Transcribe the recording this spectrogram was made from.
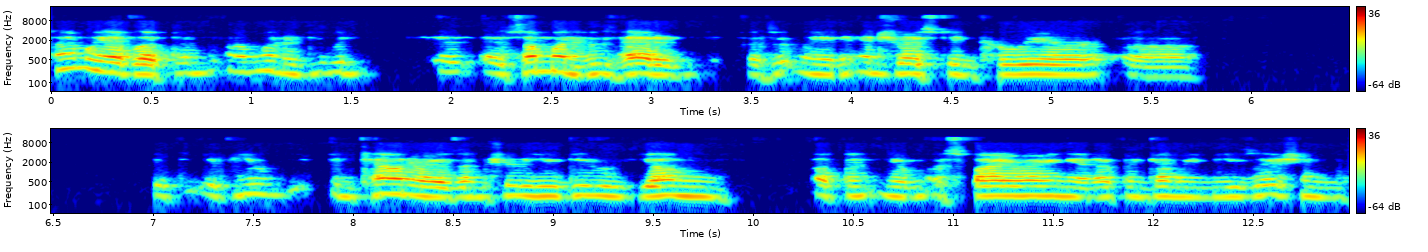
time we have left, I'm, I'm as someone who's had a, certainly an interesting career, uh, if, if you encounter, as I'm sure you do, young, up and you know, aspiring and up and coming musicians,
